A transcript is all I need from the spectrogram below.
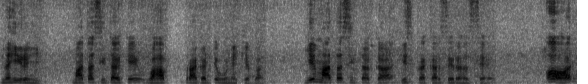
नहीं रही। माता सीता के वहाँ प्राकट्य होने के बाद। ये माता सीता का इस प्रकार से रहस्य है। और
